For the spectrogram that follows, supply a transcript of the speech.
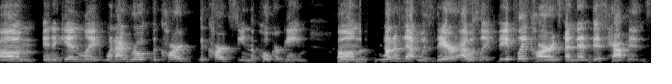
Um, and again, like when I wrote the card, the card scene, the poker game, um, none of that was there. I was like, they play cards, and then this happens.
